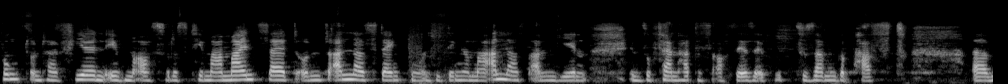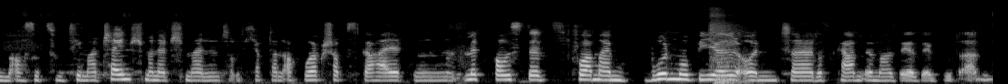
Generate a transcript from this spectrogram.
Punkt unter vielen eben auch so das Thema Mindset und Andersdenken und die Dinge mal anders angehen. Insofern hat es auch sehr, sehr gut zusammengepasst ähm, auch so zum Thema Change Management. Und ich habe dann auch Workshops gehalten mit Post-its vor meinem Wohnmobil und äh, das kam immer sehr, sehr gut an.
